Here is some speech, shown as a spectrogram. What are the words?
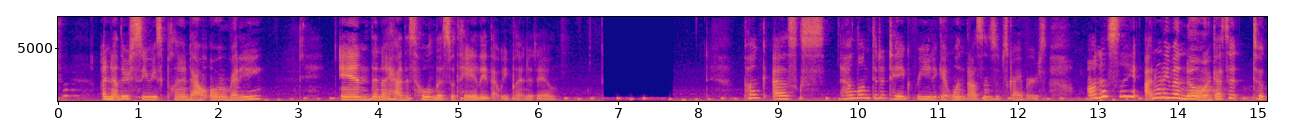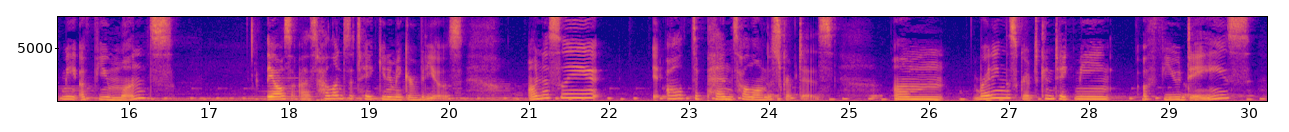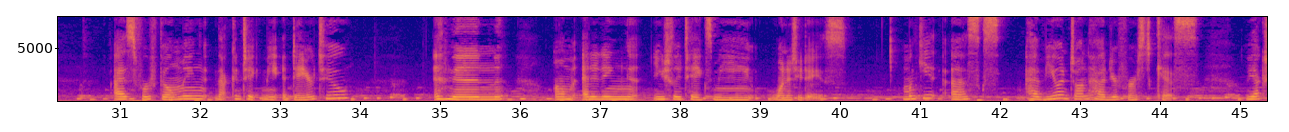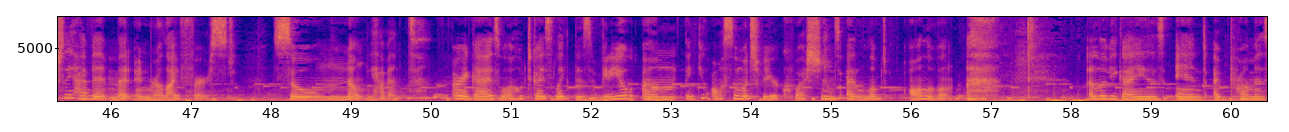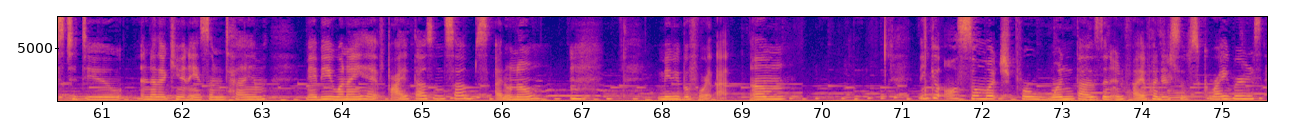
another series planned out already, and then I had this whole list with Haley that we plan to do. Punk asks, How long did it take for you to get 1,000 subscribers? Honestly, I don't even know. I guess it took me a few months. They also asked, How long does it take you to make your videos? Honestly, it all depends how long the script is. Um, writing the script can take me a few days. As for filming, that can take me a day or two. And then um, editing usually takes me one to two days. Monkey asks, Have you and John had your first kiss? We actually haven't met in real life first. So, no, we haven't. Alright guys, well I hope you guys liked this video. Um, thank you all so much for your questions. I loved all of them. I love you guys, and I promise to do another Q&A sometime. Maybe when I hit 5,000 subs? I don't know. Maybe before that. Um, thank you all so much for 1,500 subscribers.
